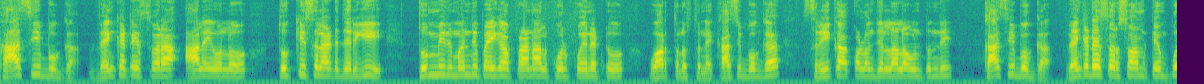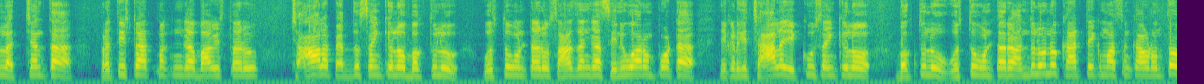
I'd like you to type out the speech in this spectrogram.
కాశీబుగ్గ వెంకటేశ్వర ఆలయంలో తొక్కిసలాట జరిగి తొమ్మిది మంది పైగా ప్రాణాలు కోల్పోయినట్టు వార్తలు వస్తున్నాయి. కాశీబొగ్గ శ్రీకాకుళం జిల్లాలో ఉంటుంది. కాశీబొగ్గ వెంకటేశ్వర స్వామి టెంపుల్ అత్యంత ప్రతిష్టాత్మకంగా భావిస్తారు. చాలా పెద్ద సంఖ్యలో భక్తులు వస్తూ ఉంటారు. సహజంగా శనివారం పూట ఇక్కడికి చాలా ఎక్కువ సంఖ్యలో భక్తులు వస్తూ ఉంటారు. అందులోనూ కార్తీక మాసం కావడంతో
